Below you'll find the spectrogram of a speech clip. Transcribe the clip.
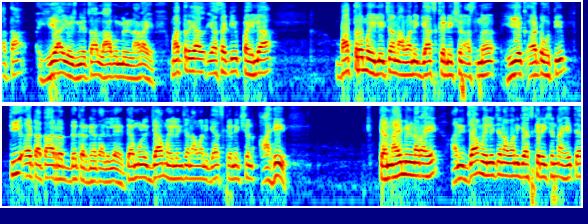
आता ह्या योजनेचा लाभ मिळणार आहे. मात्र या यासाठी पहिल्या पात्र महिलेच्या नावाने गॅस कनेक्शन असणं ही एक अट होती. ती अट आता रद्द करण्यात आलेली आहे. त्यामुळे ज्या महिलांच्या नावाने गॅस कनेक्शन आहे त्यांनाही मिळणार आहे आणि ज्या महिलेच्या नावाने गॅस कनेक्शन आहे त्या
